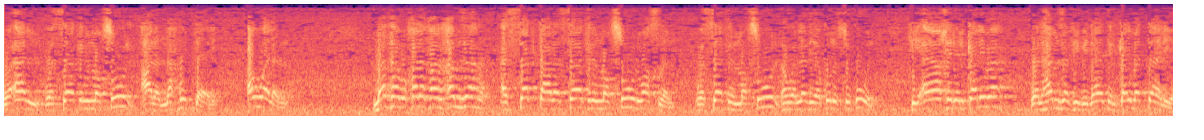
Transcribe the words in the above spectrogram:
وأل والساكن المفصول على النحو التالي. أولا مذهب خلف عن حمزة السكت على الساكن المفصول وصلا. والساكن المفصول هو الذي يكون السكون في آخر الكلمة والهمزة في بداية الكلمة التالية.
